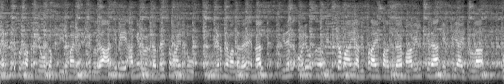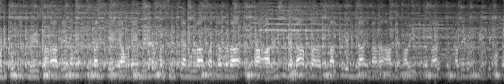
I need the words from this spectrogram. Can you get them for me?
തെരഞ്ഞെടുപ്പ് സമിതി യോഗം തീരുമാനിച്ചിരിക്കുന്നത്. ആദ്യമേ അങ്ങനെ ഒരു നിർദ്ദേശമായിരുന്നു ഉയർന്നു വന്നത്. എന്നാൽ ഇതിൽ ഒരു വിരുദ്ധമായി അഭിപ്രായം പറഞ്ഞത് മാവേലിക്കര എം പി ആയിട്ടുള്ള കൊടിക്കുന്നിൽ സുരേഷാണ്. അദ്ദേഹം തനിക്ക് അവിടെ വീണ്ടും മത്സരിക്കാനുള്ള സന്നദ്ധത അറിയിക്കുകയല്ല. താല്പര്യമില്ല എന്നാണ് ആദ്യം അറിയിച്ചത്. എന്നാൽ അദ്ദേഹത്തെ തിരുത്തിക്കൊണ്ട്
